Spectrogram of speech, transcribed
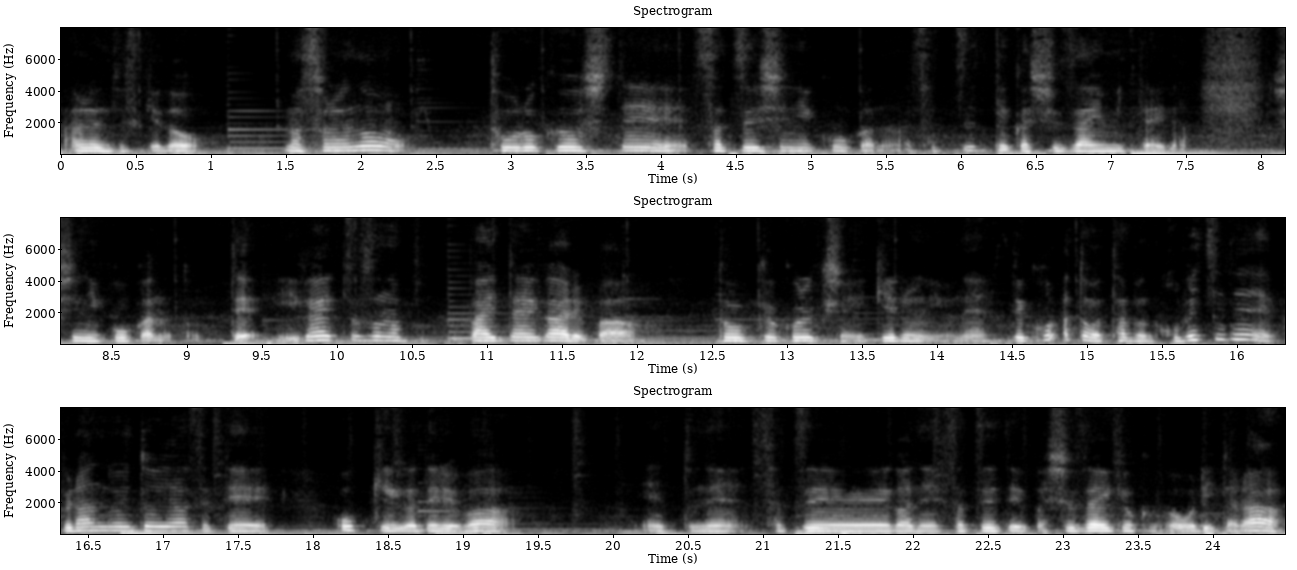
あるんですけど、まあそれの登録をして撮影しに行こうかな。撮影っていうか取材みたいな、しに行こうかなと思って、意外とその媒体があれば東京コレクション行けるんよね。で、こあとは多分個別でブランドに問い合わせて、OK が出れば、えっとね、撮影がね、撮影というか取材許可が下りたら、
